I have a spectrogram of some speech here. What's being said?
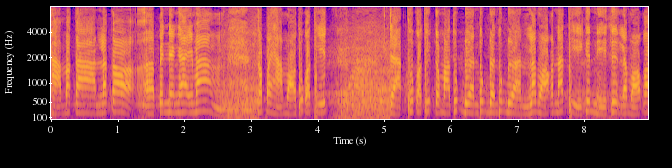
ถามอาการแล้วก็เอ่อเป็นยังไงมั่งก็ไปหาหมอทุกอาทิตย์ จากทุกอาทิตย์ก็มาทุกเดือน ทุกเดือนทุกเดือน แล้วหมอก็นัดถี่ขึ้นหนีขึ้น แล้วหมอก็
